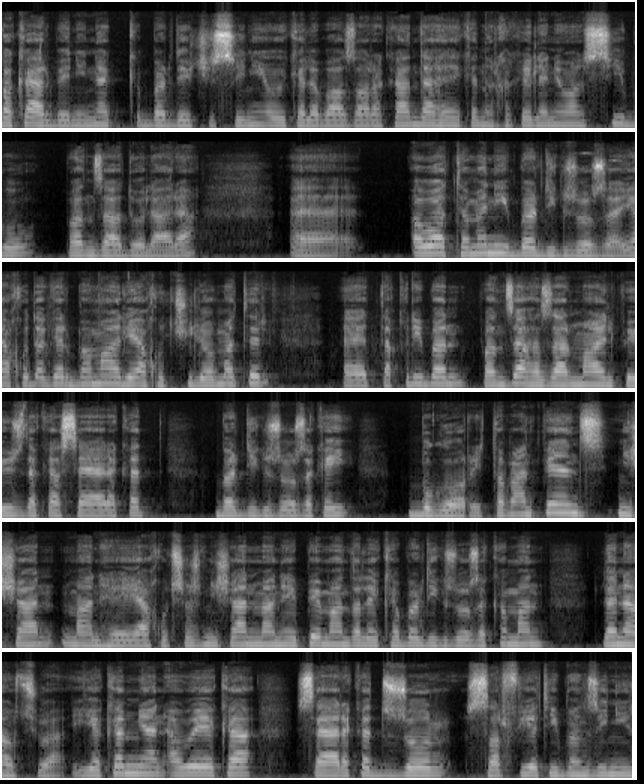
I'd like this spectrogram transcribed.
بەکار بێنی نەک بەردێکی سینی ئەوی کە لە بازارەکاندا هەیە کە نرخەکەی لە نێوان سی بۆ پ دۆلارە ئەوە تەمەنی بەردیک زۆزە یاخود ئەگەر بەمال یاخود کیلومتر تەقریبەن پەنجا هەزار مایل پێویست دەکات سەیارەکەت بەردی گزۆزەکەی بگۆڕی تەبعەن پێنج نیشان مان هەیە یاخود شەش نیشان مان هەیە پێمان دەڵێ کە بەردی گزۆزەکەمان لە ناوچووە یەکەمیان ئەوەیە کە سارەکەت زۆر سەرفیەتی بنزینی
